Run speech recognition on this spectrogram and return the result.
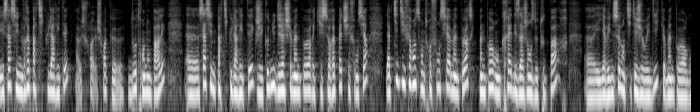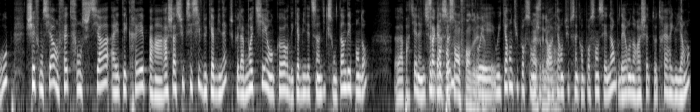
Et ça, c'est une vraie particularité. Euh, je crois, je crois que d'autres en ont parlé. Euh, ça, c'est une particularité que j'ai connue déjà chez Manpower et qui se répète chez Foncia. La petite différence entre Foncia et Manpower, c'est que Manpower, on crée des agences de toutes parts. Euh, et il y avait une seule entité juridique, Manpower Group. Chez Foncia, en fait, Foncia a été créé par un rachat successif de cabinets, puisque la moitié encore des cabinets de syndics sont indépendants. Euh, appartiennent à une seule 50% personne. en France, vous oui, dire. Oui, 48%, je crois. 48 ou 50%, c'est énorme. D'ailleurs, on en rachète très régulièrement.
